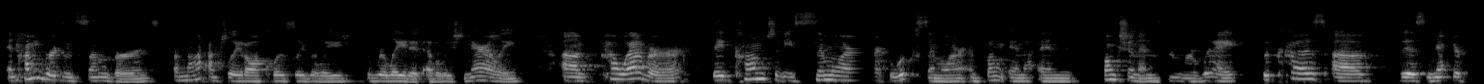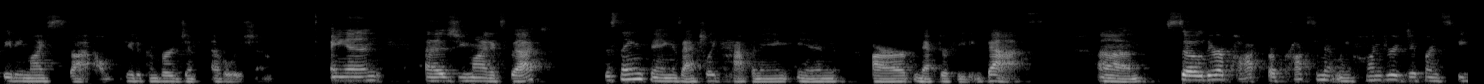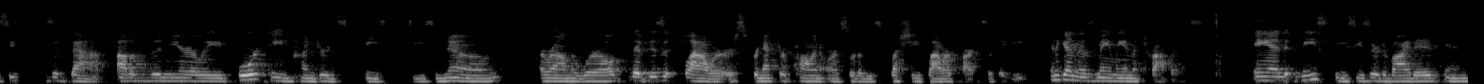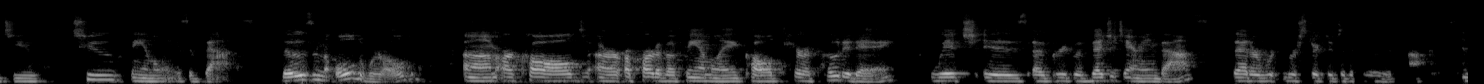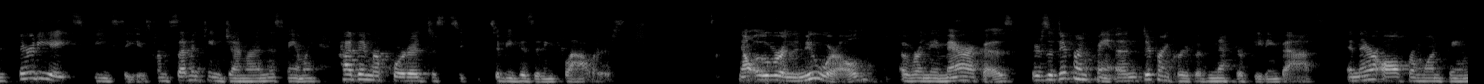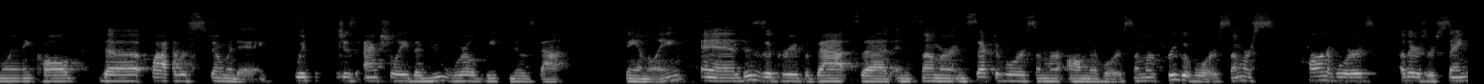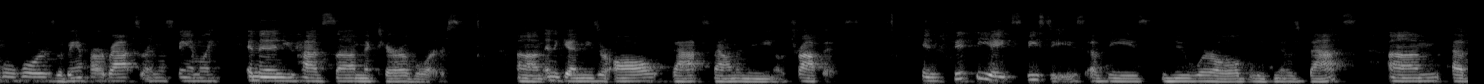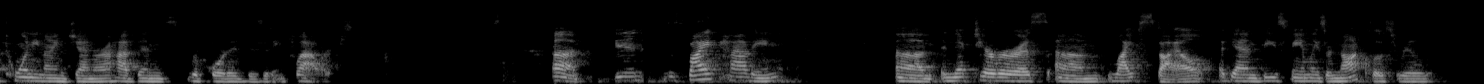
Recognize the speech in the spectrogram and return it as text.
And hummingbirds and sunbirds are not actually at all closely related, related evolutionarily. Um, however, they've come to these similar, look similar, and, fun- and, and function in a similar way because of this nectar feeding lifestyle due to convergent evolution. And as you might expect, the same thing is actually happening in our nectar feeding bats. Um, so there are approximately 100 different species of bats out of the nearly 1,400 species known around the world that visit flowers for nectar, pollen, or sort of these fleshy flower parts that they eat. And again, this is mainly in the tropics. And these species are divided into two families of bats. Those in the old world um, are called, are, are part of a family called Pteropodidae, which is a group of vegetarian bats that are re- restricted to the Paleotropics. And 38 species from 17 genera in this family have been reported to, to be visiting flowers. Now, over in the New World, over in the Americas, there's a different, a different group of nectar feeding bats, and they're all from one family called the Phyllostomidae, which is actually the New World leaf-nosed bat family. And this is a group of bats that in some are insectivores, some are omnivores, some are frugivores, some are carnivores, others are sanguivores, the vampire bats are in this family. And then you have some nectarivores. Um, and again, these are all bats found in the neotropics. In 58 species of these New World leaf-nosed bats, um, of 29 genera have been reported visiting flowers. Um, and despite having um, a nectarivorous um, lifestyle, again, these families are not close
